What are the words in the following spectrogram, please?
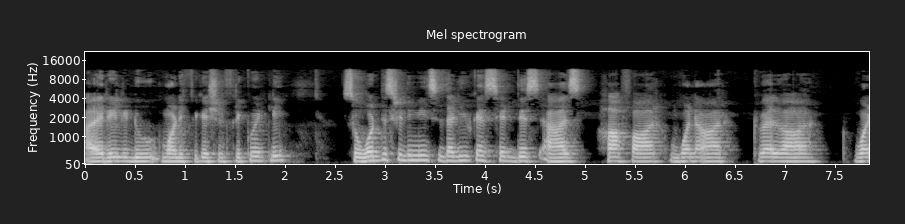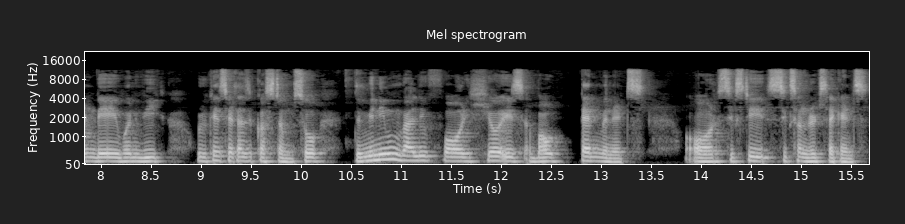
I really do modification frequently. So what this really means is that you can set this as half hour, one hour, 12 hour, one day, one week, or you can set as a custom. So the minimum value for here is about 10 minutes or 60, 600 seconds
